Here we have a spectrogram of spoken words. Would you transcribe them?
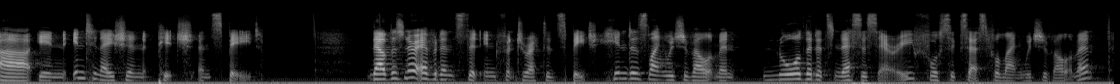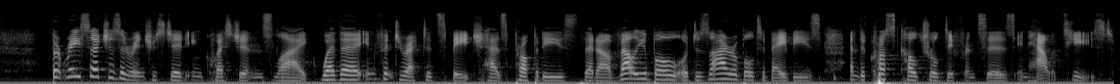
uh, in intonation, pitch, and speed. Now, there's no evidence that infant-directed speech hinders language development, nor that it's necessary for successful language development, but researchers are interested in questions like whether infant-directed speech has properties that are valuable or desirable to babies and the cross-cultural differences in how it's used.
